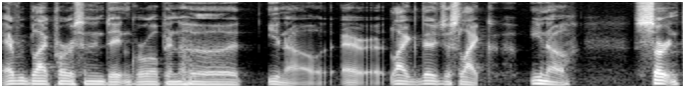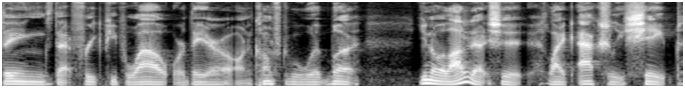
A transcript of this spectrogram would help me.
Every black person didn't grow up in the hood you know. Er, like they're just like you know certain things that freak people out or they are uncomfortable with but you know a lot of that shit like actually shaped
